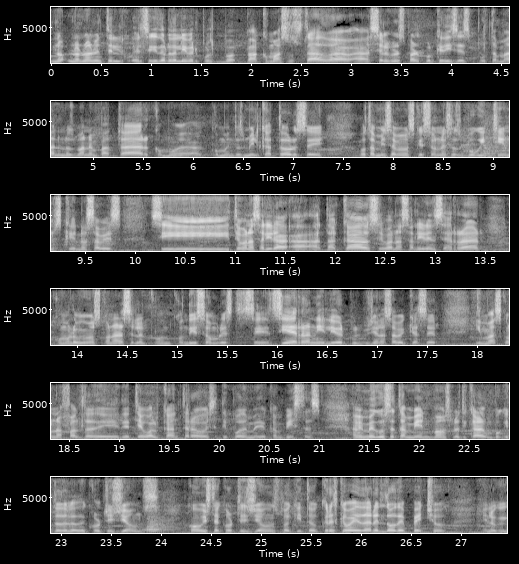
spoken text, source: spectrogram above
normalmente el, seguidor de Liverpool va, como asustado a, a Selhurst Park porque dices, puta madre, nos van a empatar como, como en 2014. O también sabemos que son esos boogie teams que no sabes si te van a salir a, atacar o si van a salir a encerrar. Como lo vimos con Arsenal con, con 10 hombres, se encierran y Liverpool pues ya no sabe qué hacer. Y más con la falta de, de Thiago Alcántara o ese tipo de mediocampistas. A mí me gusta también, vamos a platicar un poquito de lo de Curtis Jones. ¿Cómo viste a Curtis Jones, Paquito? ¿Crees que vaya a dar el do de pecho en lo que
